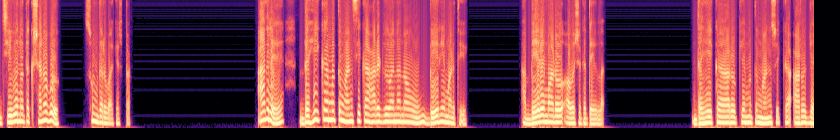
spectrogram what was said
ಜೀವನದ ಕ್ಷಣಗಳು ಸುಂದರವಾಗಿರ್ತವೆ. ಆದ್ರೆ ದೈಹಿಕ ಮತ್ತು ಮಾನಸಿಕ ಆರೋಗ್ಯವನ್ನ ನಾವು ಬೇರೆ ಮಾಡ್ತೀವಿ. ಆ ಬೇರೆ ಮಾಡೋ ಅವಶ್ಯಕತೆ ಇಲ್ಲ. ದೈಹಿಕ ಆರೋಗ್ಯ ಮತ್ತು ಮಾನಸಿಕ ಆರೋಗ್ಯ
